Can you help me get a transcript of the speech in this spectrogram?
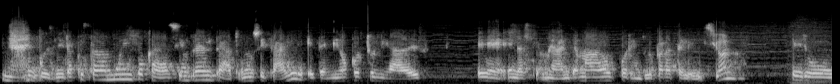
Pues mira que he estado muy enfocada siempre en el teatro musical. He tenido oportunidades eh, en las que me han llamado, por ejemplo, para televisión pero,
